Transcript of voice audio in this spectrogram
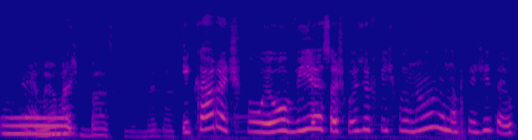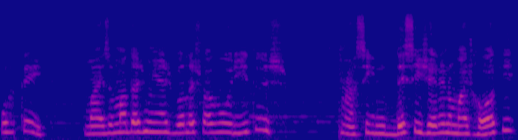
O... É, mas é o mais básico mesmo, mais básico. E cara, tipo, eu ouvi essas coisas e eu fiquei tipo, não, não acredito, aí eu cortei. Mas uma das minhas bandas favoritas, assim, desse gênero mais rock,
